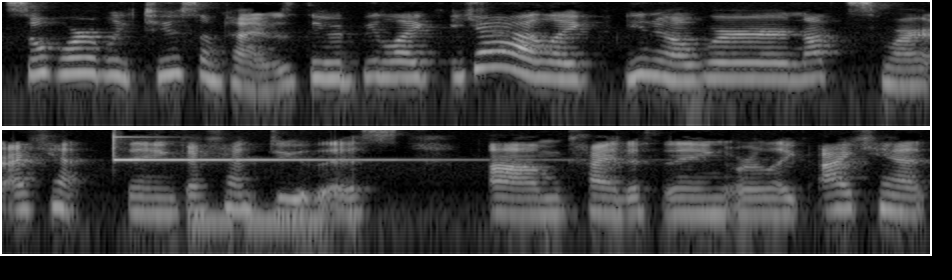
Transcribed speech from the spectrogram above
so horribly too sometimes they would be like yeah like you know we're not smart i can't think i can't do this um kind of thing or like i can't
